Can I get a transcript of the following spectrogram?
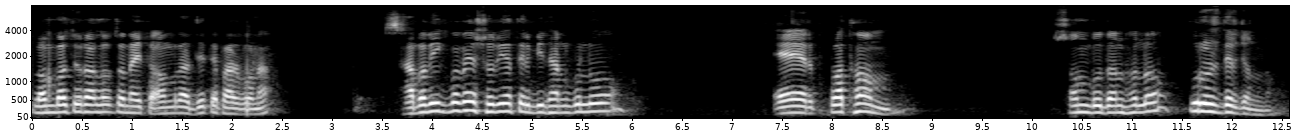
লম্বা চোর আলোচনায় তো আমরা যেতে পারব না। স্বাভাবিকভাবে শরীয়তের বিধানগুলো এর প্রথম সম্বোধন হলো পুরুষদের জন্য।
